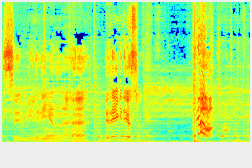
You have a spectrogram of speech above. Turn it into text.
Sevgilinin yanına ha? Nereye gidiyorsun? Allah'ım.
